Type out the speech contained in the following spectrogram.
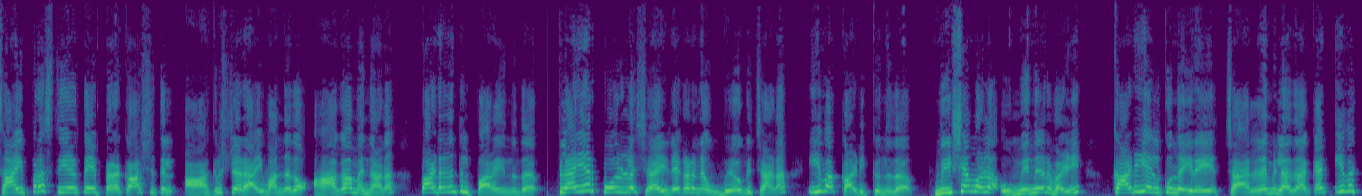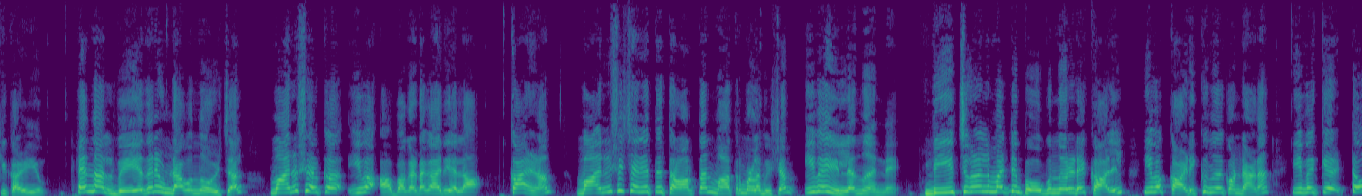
സൈപ്രസ് തീരത്തെ പ്രകാശത്തിൽ ആകൃഷ്ടരായി വന്നതോ ആകാമെന്നാണ് പഠനത്തിൽ പറയുന്നത്. പ്ലെയർ പോലുള്ള ശരീരഘടന ഉപയോഗിച്ചാണ് ഇവ കടിക്കുന്നത്. വിഷമുള്ള ഉമിനീർ വഴി കടിയേൽക്കുന്ന ഇരയെ ചലനമില്ലാതാക്കാൻ ഇവയ്ക്ക് കഴിയും. എന്നാൽ വേദന ഉണ്ടാകുന്ന ഒഴിച്ചാൽ മനുഷ്യർക്ക് ഇവ അപകടകാരിയല്ല. കാരണം മനുഷ്യ ശരീരത്തെ തളർത്താൻ മാത്രമുള്ള വിഷം ഇവയില്ലെന്ന് തന്നെ. ബീച്ചുകളിലും മറ്റും പോകുന്നവരുടെ കാലിൽ ഇവ കടിക്കുന്നത് കൊണ്ടാണ് ഇവയ്ക്ക് ടോ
